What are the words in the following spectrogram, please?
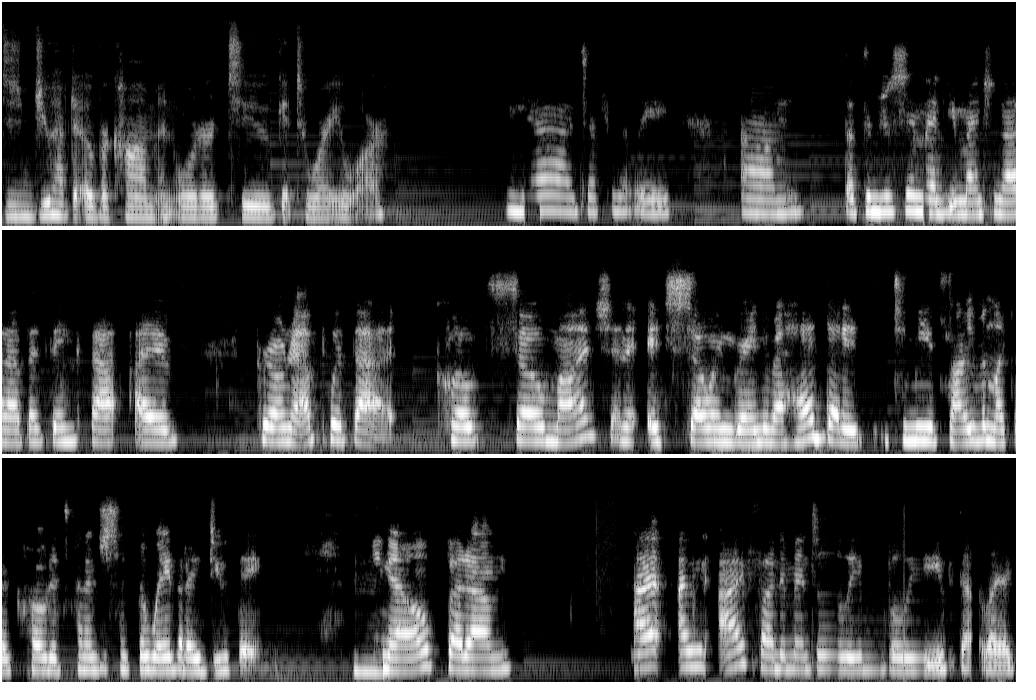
Did you have to overcome in order to get to where you are? Yeah, definitely. Um, that's interesting that you mentioned that up. I think that I've grown up with that quote so much and it, it's so ingrained in my head that it to me it's not even like a quote. It's kind of just like the way that i do things mm-hmm. you know? But um i i mean i fundamentally believe that like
